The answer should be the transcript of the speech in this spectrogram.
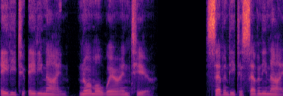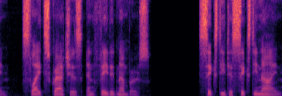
80 to 89, normal wear and tear. 70 to 79, slight scratches and faded numbers. 60 to 69,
